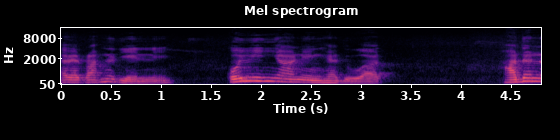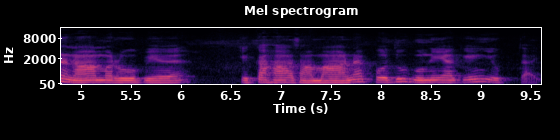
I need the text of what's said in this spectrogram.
හැබැයි ප්‍රශ්නේ තියෙන්නේ කොයි විඥාණයෙන් හැදුවත් හදන නාම රූපය එක හා සමාන පොදු ගුණයකින් යුක්තයි.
